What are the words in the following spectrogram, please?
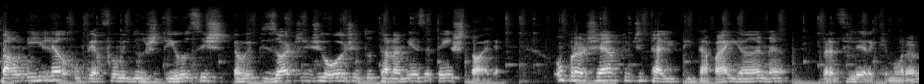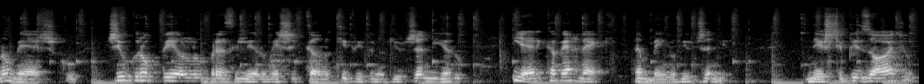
Baunilha, o perfume dos deuses, é o episódio de hoje do Tá na Mesa Tem História, um projeto de Thalita Itabaiana, brasileira que mora no México, Gil Gropelo, brasileiro mexicano que vive no Rio de Janeiro, e Érica Werneck, também no Rio de Janeiro. Neste episódio,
